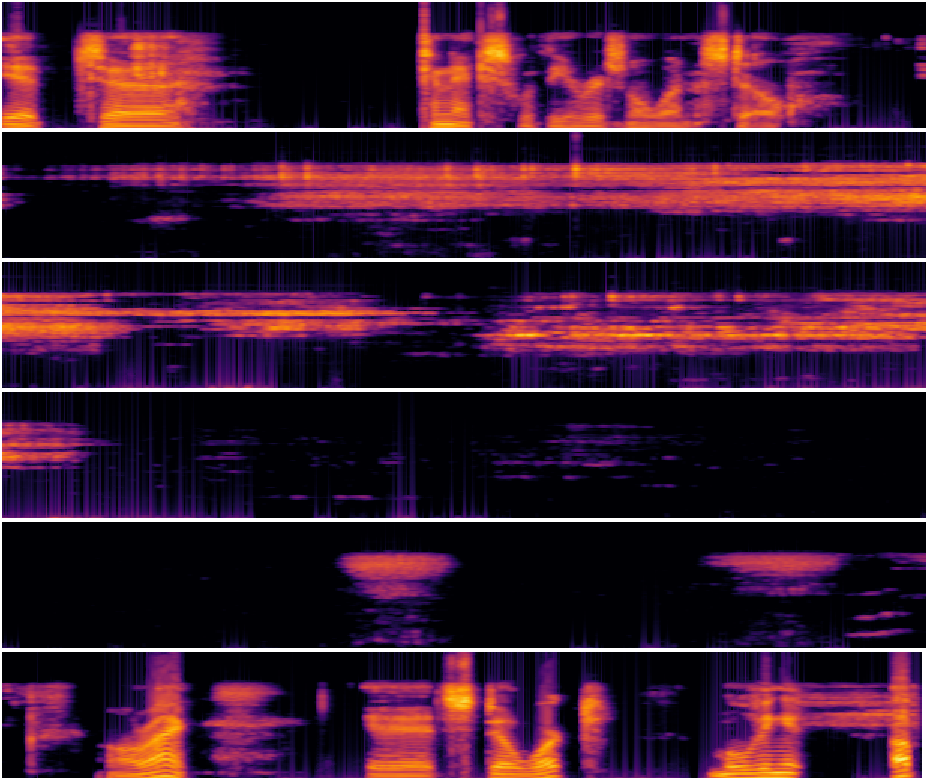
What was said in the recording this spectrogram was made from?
it uh, connects with the original one still. Alright, it still worked. Moving it up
